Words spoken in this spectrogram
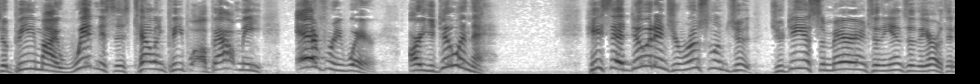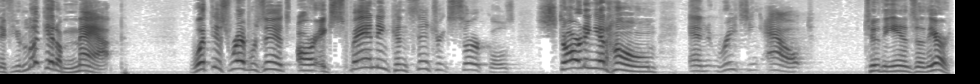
to be my witnesses, telling people about me everywhere. Are you doing that? He said, Do it in Jerusalem, Judea, Samaria, and to the ends of the earth. And if you look at a map, what this represents are expanding concentric circles starting at home and reaching out to the ends of the earth.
